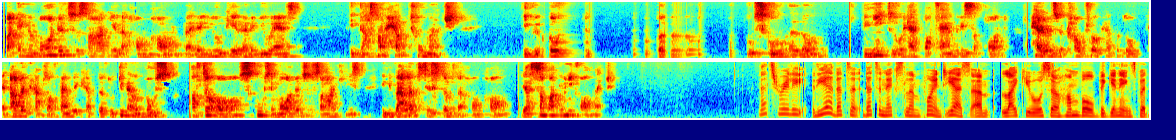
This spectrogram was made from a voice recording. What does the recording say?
But in a modern society like Hong Kong, like the UK, like the US, it does not help too much. If you go to school alone. You need to have family support, parents with cultural capital, and other types of family capital to give them a boost. After all, schools in modern societies, in developed systems like Hong Kong, they are somewhat uniform actually. That's really yeah. That's a that's an excellent point. Yes, um, like you also humble beginnings, but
